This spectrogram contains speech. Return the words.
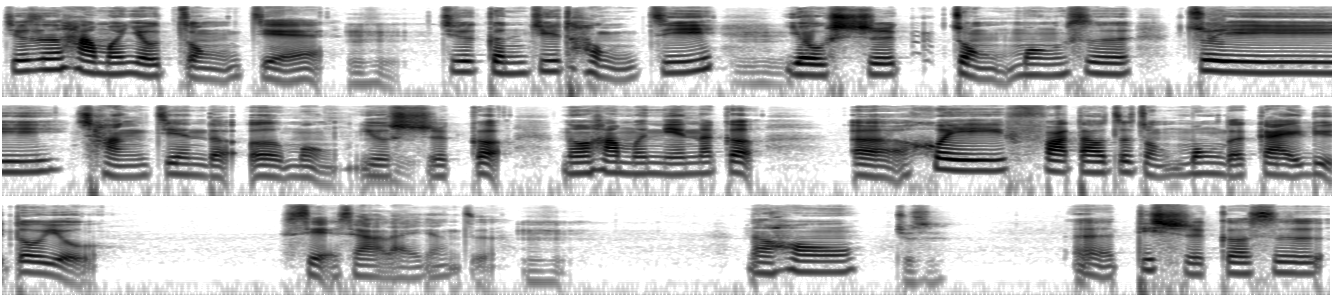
就是他们有总结，嗯，就是根据统计，嗯有十种梦是最常见的噩梦，有十个，然后他们连那个呃会发到这种梦的概率都有写下来，这样子。嗯，然后就是。呃第十个是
